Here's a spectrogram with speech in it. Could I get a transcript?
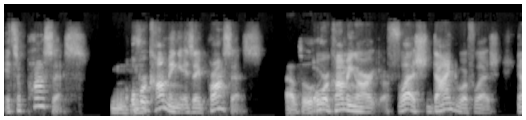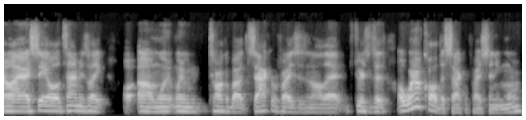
it's a process Mhm. overcoming is a process Absolutely. overcoming our flesh, dying to our flesh. You know, I, I say all the time is like uh, um when, when we talk about sacrifices and all that, Christian says, "Oh, we're not called the sacrifice anymore."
